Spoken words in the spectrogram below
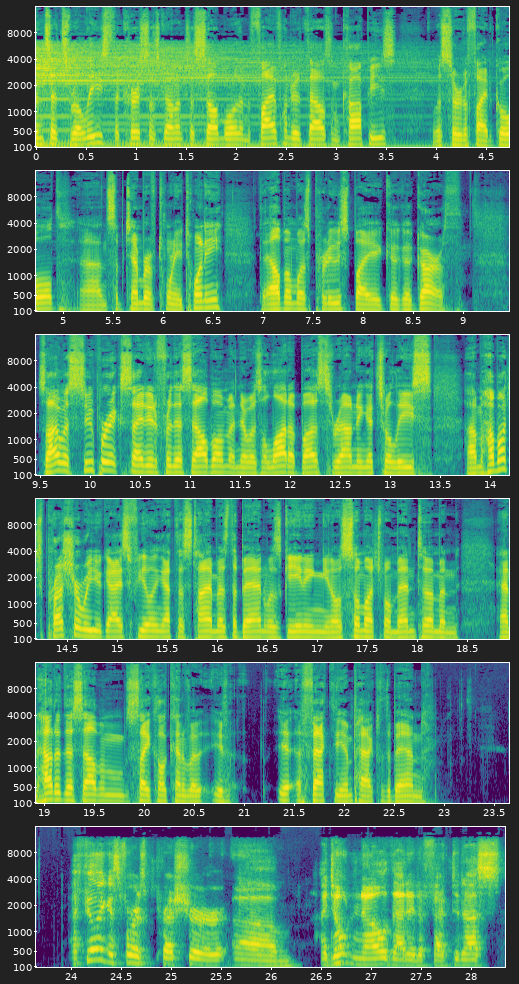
Since its release, The Curse has gone on to sell more than 500,000 copies. It was certified gold uh, in September of 2020. The album was produced by GGGarth. So I was super excited for this album, and there was a lot of buzz surrounding its release. Um, how much pressure were you guys feeling at this time as the band was gaining, you know, so much momentum, and and how did this album cycle kind of uh, if, affect the impact of the band? I feel like as far as pressure, um, I don't know that it affected us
